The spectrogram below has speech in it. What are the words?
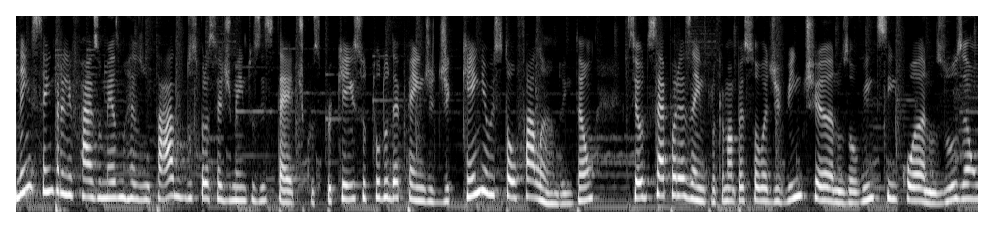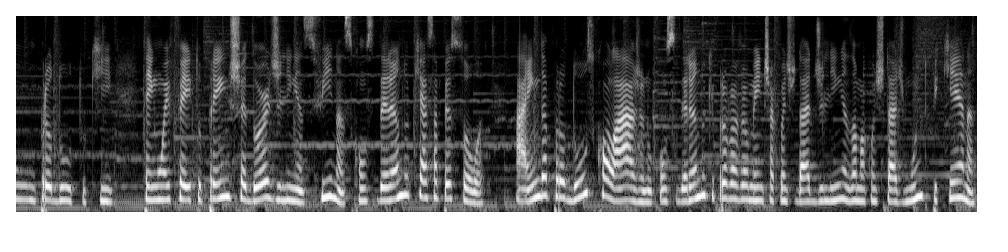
Nem sempre ele faz o mesmo resultado dos procedimentos estéticos, porque isso tudo depende de quem eu estou falando. Então, se eu disser, por exemplo, que uma pessoa de 20 anos ou 25 anos usa um produto que tem um efeito preenchedor de linhas finas, considerando que essa pessoa ainda produz colágeno, considerando que provavelmente a quantidade de linhas é uma quantidade muito pequena,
